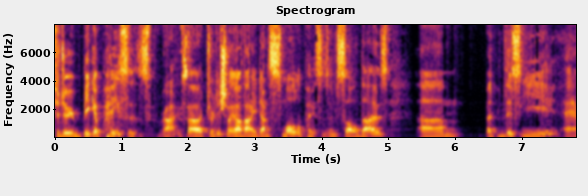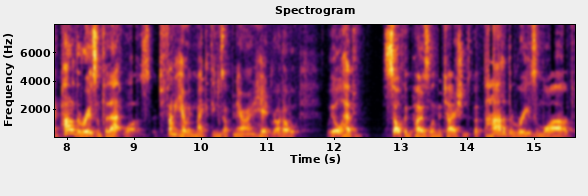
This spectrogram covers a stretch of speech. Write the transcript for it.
to do bigger pieces, right? So traditionally, I've only done smaller pieces and sold those. Um, but this year, and part of the reason for that was it's funny how we make things up in our own head, right? We all have self imposed limitations, but part of the reason why I've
